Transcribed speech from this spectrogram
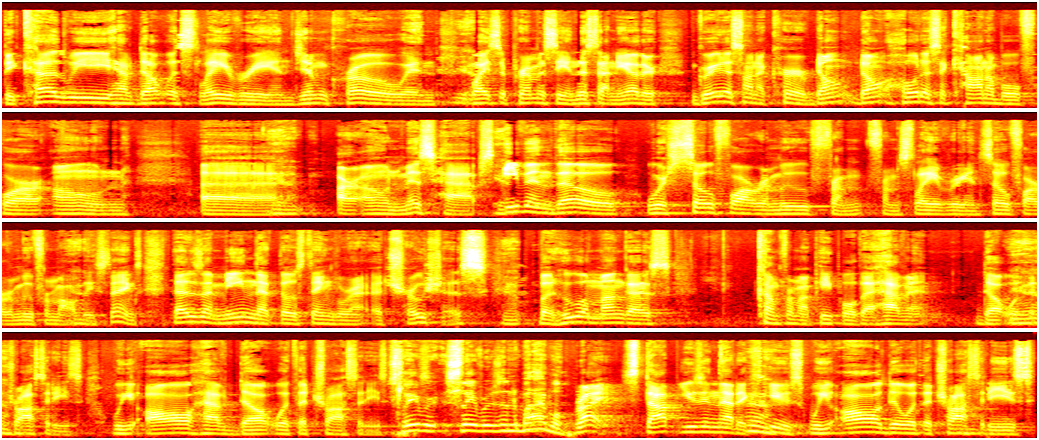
Because we have dealt with slavery and Jim Crow and white supremacy and this, that, and the other, grade us on a curve. Don't don't hold us accountable for our own uh, our own mishaps, even though we're so far removed from from slavery and so far removed from all these things. That doesn't mean that those things were atrocious. But who among us come from a people that haven't dealt with Yeah. atrocities? We all have dealt with atrocities. Slavery, slavery is in the Bible. Right. Stop using that excuse. We all deal with atrocities.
